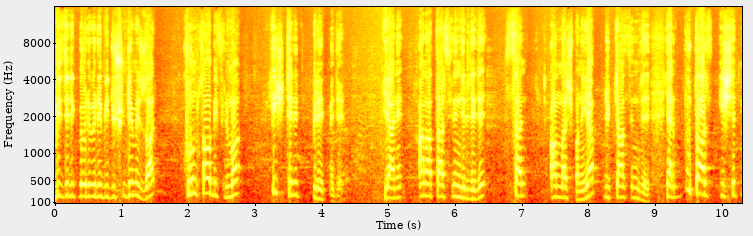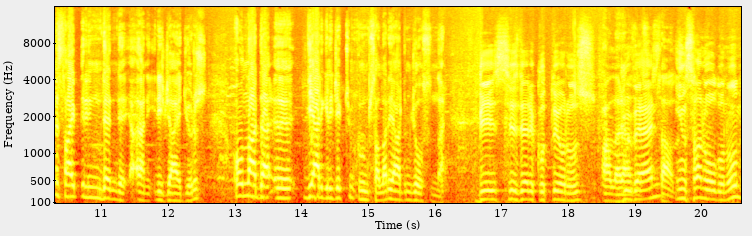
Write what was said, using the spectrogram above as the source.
biz dedik böyle böyle bir düşüncemiz var. Kurumsal bir firma hiç tereddüt bile etmedi. Yani anahtar senindir dedi. Sen anlaşmanı yap, dükkan senin dedi. Yani bu tarz işletme sahiplerinden de yani rica ediyoruz. Onlar da e, diğer gelecek tüm kurumsallara yardımcı olsunlar. Biz sizleri kutluyoruz. Allah razı olsun, Güven sağ olun. insanoğlunun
